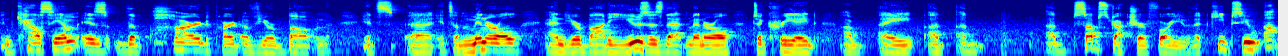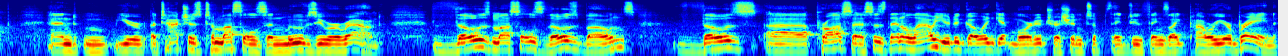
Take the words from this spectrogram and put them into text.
And calcium is the hard part of your bone. It's, uh, it's a mineral, and your body uses that mineral to create a, a, a, a, a substructure for you that keeps you up and you attaches to muscles and moves you around. Those muscles, those bones, those uh, processes then allow you to go and get more nutrition to th do things like power your brain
